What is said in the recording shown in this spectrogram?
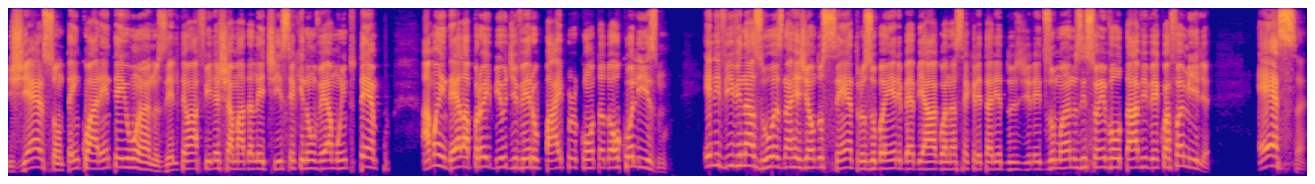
Gerson tem 41 anos, ele tem uma filha chamada Letícia que não vê há muito tempo. A mãe dela proibiu de ver o pai por conta do alcoolismo. Ele vive nas ruas na região do centro, usa o banheiro e bebe água na Secretaria dos Direitos Humanos e sonha em voltar a viver com a família. Essa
